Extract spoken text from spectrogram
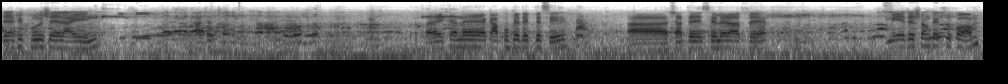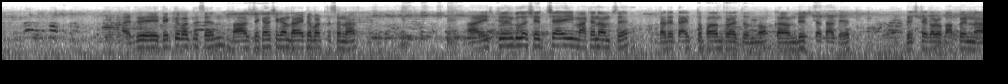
ট্রাফিক পুলিশের আইন। এখানে এক আপুকে দেখতেছি। আর সাথে ছেলেরা আছে। মেয়েদের সংখ্যা একটু কম। দেখতে পারতেছেন, বাস যেখানে সেখানে দাঁড়াইতে পারতেছে না। আর স্টুডেন্টগুলো স্বেচ্ছায় মাঠে নামছে, তাদের দায়িত্ব পালন করার জন্য, কারণ দেশটা তাদের। দেশটা কারও বাপের না।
